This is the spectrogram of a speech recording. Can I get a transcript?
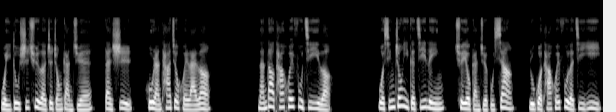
我一度失去了这种感觉，但是忽然他就回来了。难道他恢复记忆了？我心中一个机灵，却又感觉不像。如果他恢复了记忆，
